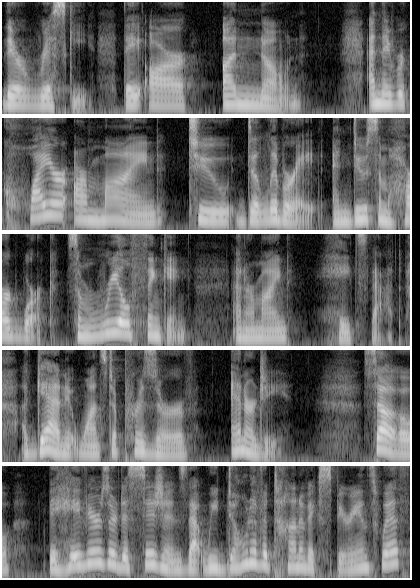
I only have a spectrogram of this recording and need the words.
They're risky. They are unknown. And they require our mind to deliberate and do some hard work, some real thinking. And our mind hates that. Again, it wants to preserve energy. So, behaviors or decisions that we don't have a ton of experience with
